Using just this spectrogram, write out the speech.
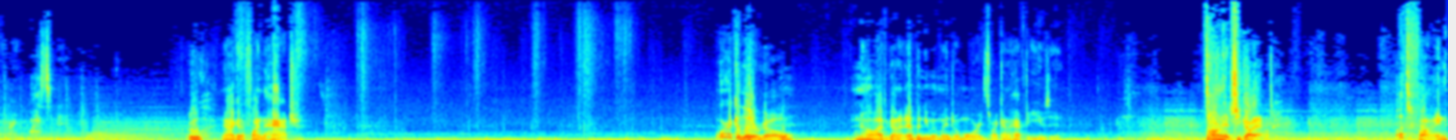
Alright, awesome. Ooh, now I gotta find the hatch. Or I could let her go. No, I've got an ebony memento mori, so I kind of have to use it. Darn it, she got out. That's fine.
